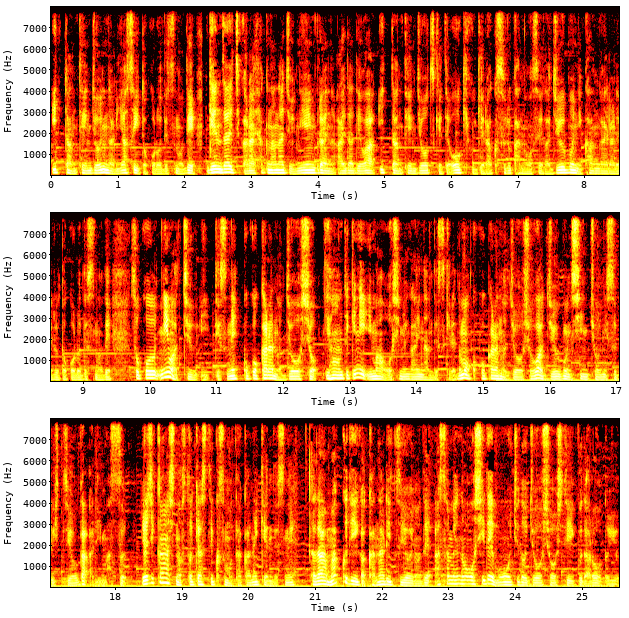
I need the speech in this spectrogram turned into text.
一旦天井になりやすいところですので、現在地から172円ぐらいの間では、一旦天井をつけて大きく下落する可能性が十分に考えられるところです。ので、そこには注意ですね。ここからの上昇。基本的に今はおしめ買いなんですけれども、ここからの上昇は十分慎重にする必要があります。4時間足のストキャスティクスも高値圏です。ね。ただ、マックディがかなり強いので、浅めの押しでもう一度上昇していくだろうという、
